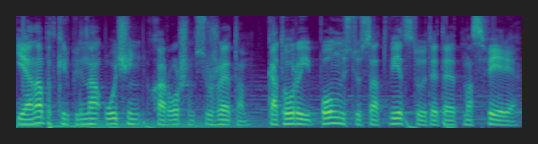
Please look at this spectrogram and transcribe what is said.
и она подкреплена очень хорошим сюжетом, который полностью соответствует этой атмосфере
